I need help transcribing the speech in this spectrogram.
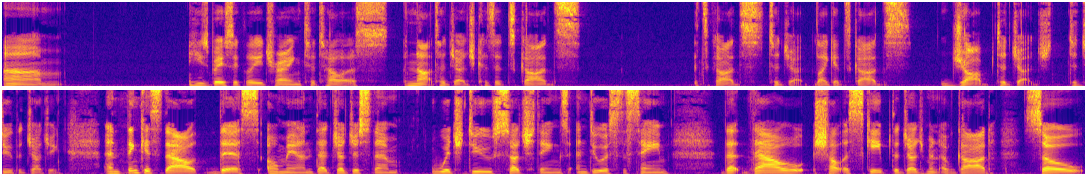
um he's basically trying to tell us not to judge because it's god's it's god's to judge like it's god's job to judge to do the judging. And thinkest thou this o man that judgest them which do such things and doest the same, that thou shalt escape the judgment of God. So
